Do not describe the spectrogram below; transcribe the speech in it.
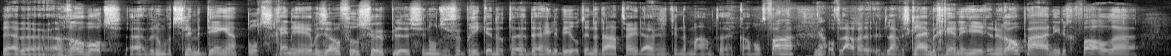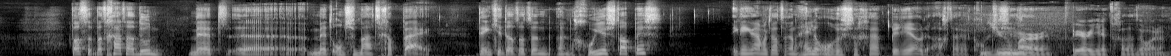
we hebben robots, we doen wat slimme dingen. Plots genereren we zoveel surplus in onze fabrieken dat de hele wereld inderdaad 2000 in de maand kan ontvangen. Ja. Of laten we, laten we eens klein beginnen, hier in Europa in ieder geval. Wat, wat gaat dat doen met, uh, met onze maatschappij? Denk je dat dat een, een goede stap is? Ik denk namelijk dat er een hele onrustige periode achter komt. Consumer period gaat het worden.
